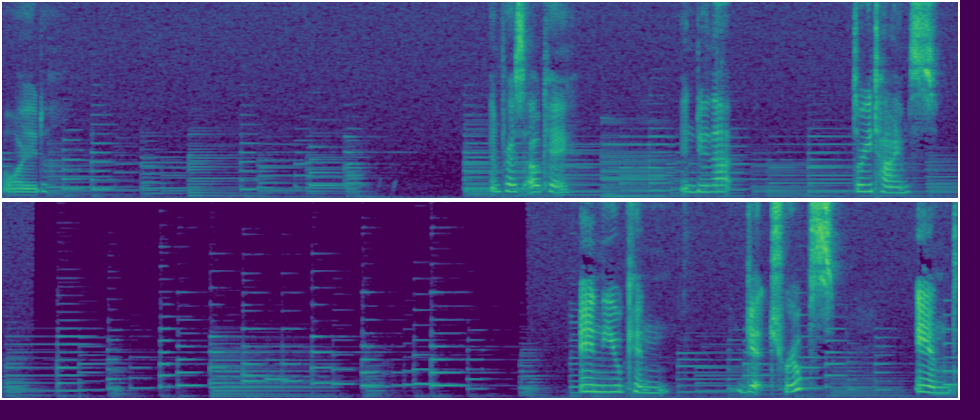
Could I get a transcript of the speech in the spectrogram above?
void. Press OK. And do that three times. And you can get troops and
